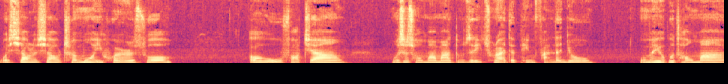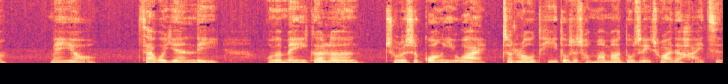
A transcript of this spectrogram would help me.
我笑了笑，沉默一会儿，说：“哦，法江，我是从妈妈肚子里出来的平凡人哟。我们有不同吗？没有，在我眼里，我们每一个人除了是光以外，这肉体都是从妈妈肚子里出来的孩子。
